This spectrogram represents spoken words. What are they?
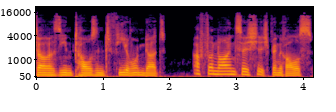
7498. Ich bin raus.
